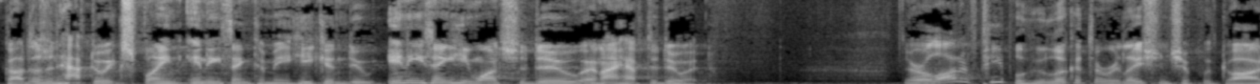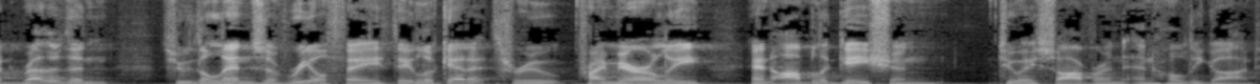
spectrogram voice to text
God doesn't have to explain anything to me. He can do anything He wants to do, and I have to do it. There are a lot of people who look at their relationship with God rather than through the lens of real faith, they look at it through primarily an obligation to a sovereign and holy God.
